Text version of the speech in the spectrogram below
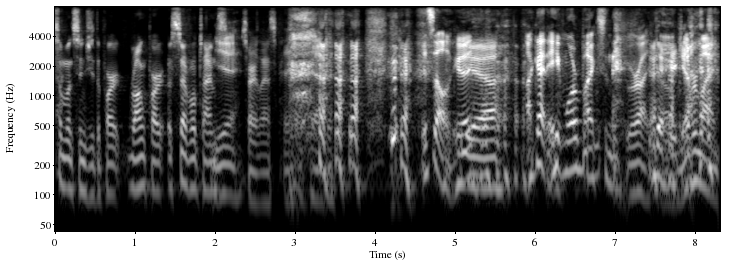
someone sends you the part, wrong part, uh, several times. Yeah. Sorry, Lance. it's all good. Yeah. I got eight more bikes in the right. There oh, go. never mind.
